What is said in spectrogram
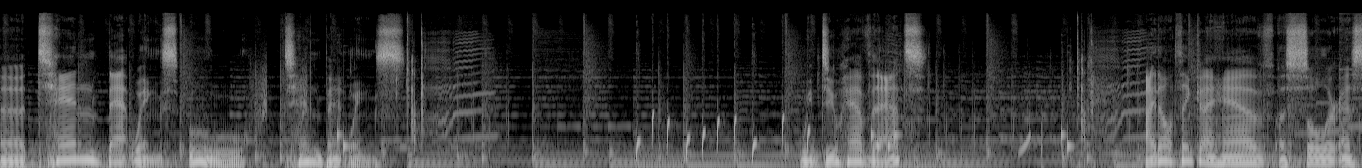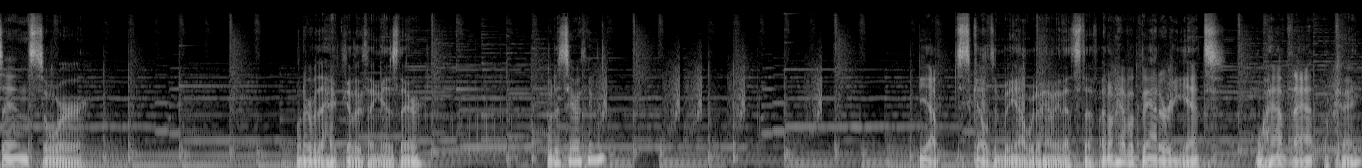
Uh, 10 bat wings. Ooh, 10 bat wings. We do have that. I don't think I have a solar essence or whatever the heck the other thing is there. What is the other thing? Yeah, skeleton, but yeah, we don't have any of that stuff. I don't have a battery yet. We'll have that. Okay.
